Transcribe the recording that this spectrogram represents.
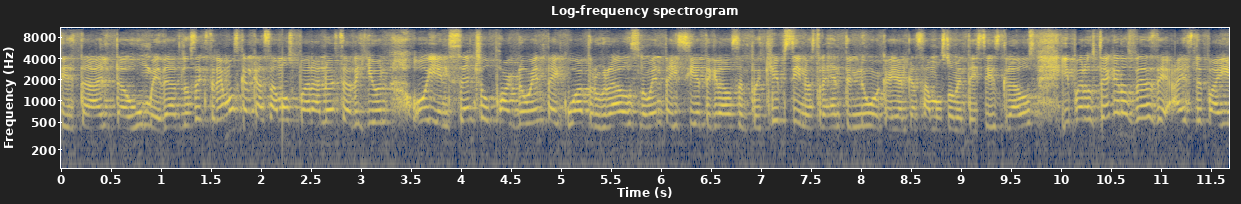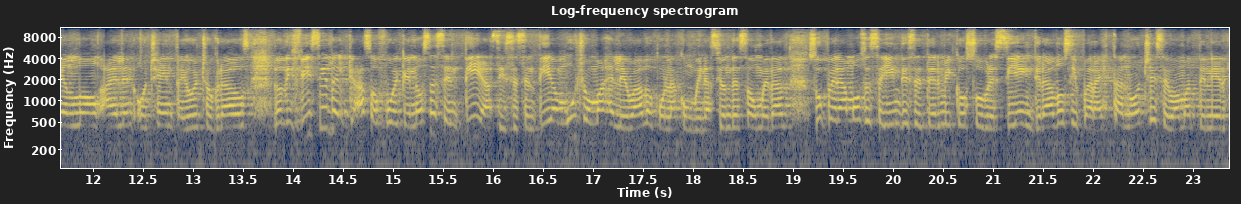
y esta alta humedad. Los extremos que alcanzamos para nuestra región hoy en Central Park 94 grados, 97 grados en Poughkeepsie, nuestra gente en Newark ahí alcanzamos 96 grados y para usted que nos ve desde Islip ahí en Long Island 88 grados. Lo difícil del caso fue que no se sentía, si se sentía mucho más elevado con la combinación de esa humedad. Superamos ese índice térmico sobre 100 grados y para esta noche se va a mantener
